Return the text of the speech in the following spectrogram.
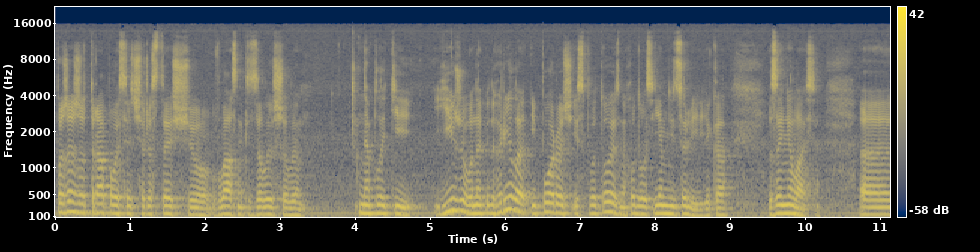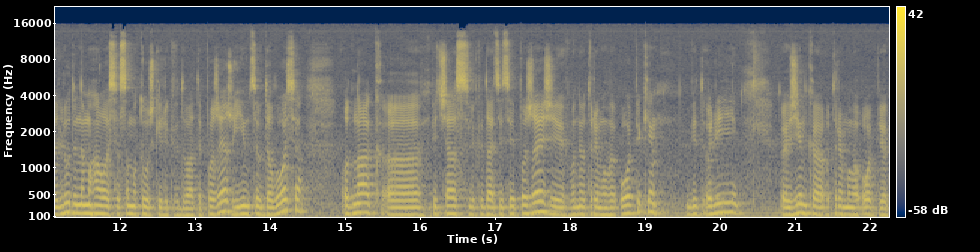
Пожежа трапилася через те, що власники залишили на плиті їжу, вона підгоріла, і поруч із плитою знаходилась ємність з олії, яка зайнялася. Е, Люди намагалися самотужки ліквідувати пожежу, їм це вдалося. Однак е, під час ліквідації цієї пожежі вони отримали опіки від олії. Е, Жінка отримала опік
